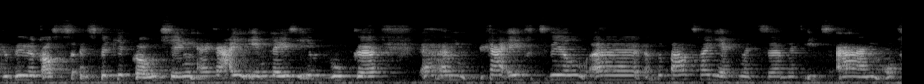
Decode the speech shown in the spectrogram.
gebeuren als een stukje coaching. Ga je inlezen in boeken. Ehm, ga eventueel een bepaald traject met, met iets aan. Of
